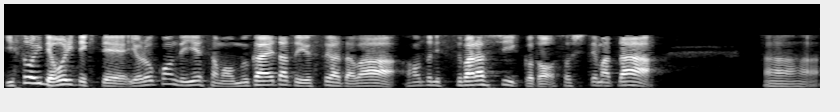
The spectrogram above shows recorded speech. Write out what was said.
急いで降りてきて喜んでイエス様を迎えたという姿は、本当に素晴らしいこと、そしてまた、あ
